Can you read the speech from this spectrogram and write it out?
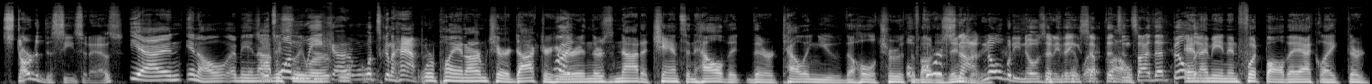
started the season as. Yeah, and you know, I mean, So obviously one week. uh, what's going to happen? we're playing armchair doctor here, Right. and there's not a chance in hell that they're telling you the whole truth Of about his injury. not. Nobody knows anything It- except that's well, inside that building. And I mean, in football, they act like they're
